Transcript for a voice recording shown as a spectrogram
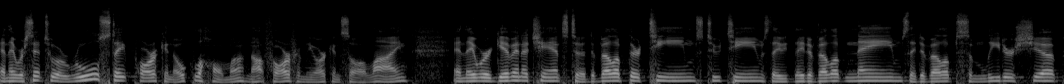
And they were sent to a rural state park in Oklahoma, not far from the Arkansas line, and they were given a chance to develop their teams, two teams. They, they developed names, they developed some leadership.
